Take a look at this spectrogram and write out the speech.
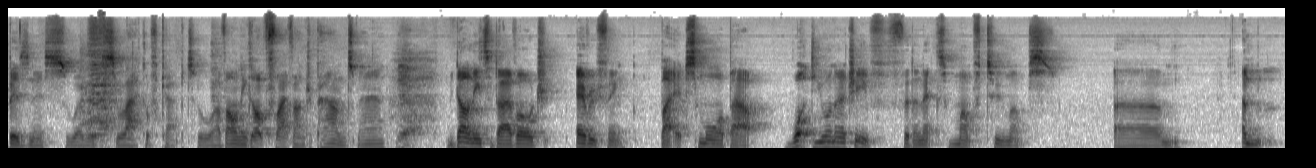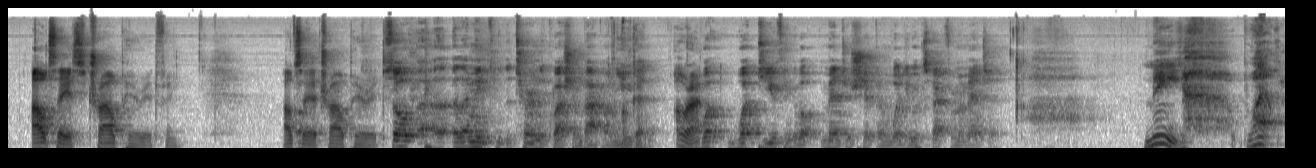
business, whether it's lack of capital. I've only got five hundred pounds, man. Yeah. We don't need to divulge everything, but it's more about what do you want to achieve for the next month, two months, um, and I would say it's a trial period thing. I would say a trial period. So uh, uh, let me turn the question back on you Okay. then. All right. What What do you think about mentorship and what do you expect from a mentor? Me, well,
